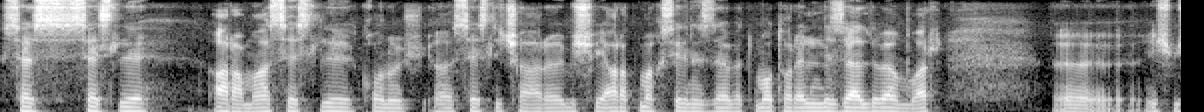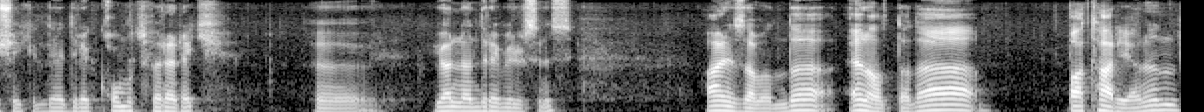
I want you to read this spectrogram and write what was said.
ses sesli arama, sesli konuş, e, sesli çağrı, bir şey aratmak istediğinizde evet motor elinizde eldiven var. E, hiçbir şekilde direkt komut vererek e, yönlendirebilirsiniz. Aynı zamanda en altta da bataryanın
